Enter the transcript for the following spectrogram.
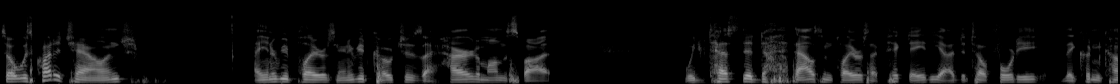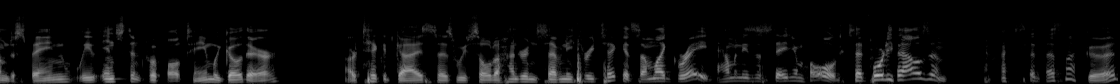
So it was quite a challenge. I interviewed players, I interviewed coaches, I hired them on the spot. We tested a thousand players. I picked 80. I had to tell 40 they couldn't come to Spain. We instant football team. We go there. Our ticket guy says we've sold 173 tickets. I'm like, great. How many does the stadium hold? He said 40,000. I said, that's not good.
